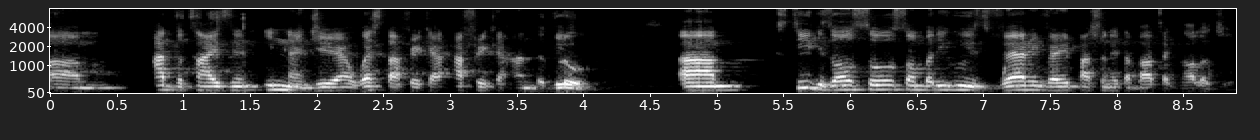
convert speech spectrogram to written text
um, advertising in Nigeria, West Africa, Africa, and the globe. Um, Steve is also somebody who is very, very passionate about technology.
